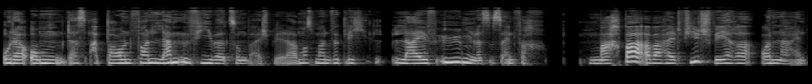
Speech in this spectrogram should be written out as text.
Oder um das Abbauen von Lampenfieber zum Beispiel. Da muss man wirklich live üben. Das ist einfach machbar, aber halt viel schwerer online.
